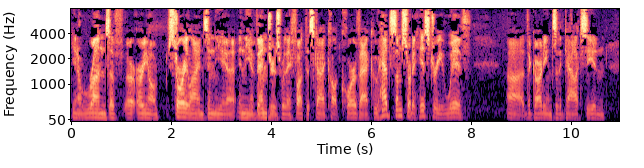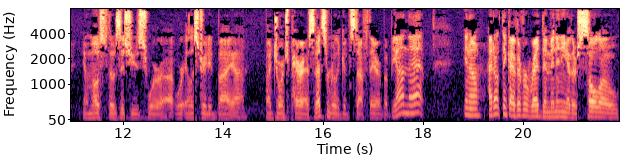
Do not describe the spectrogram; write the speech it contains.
you know runs of or, or you know storylines in the uh, in the Avengers where they fought this guy called Korvac who had some sort of history with uh, the Guardians of the Galaxy, and you know most of those issues were uh, were illustrated by uh, by George Perez. So that's some really good stuff there. But beyond that, you know, I don't think I've ever read them in any other solo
